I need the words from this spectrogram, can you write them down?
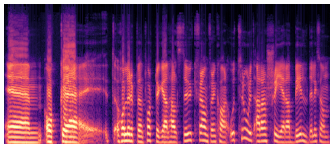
ehm, och eh, håller upp en Portugal-halsduk framför en kamera. Otroligt arrangerad bild. Det är liksom,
